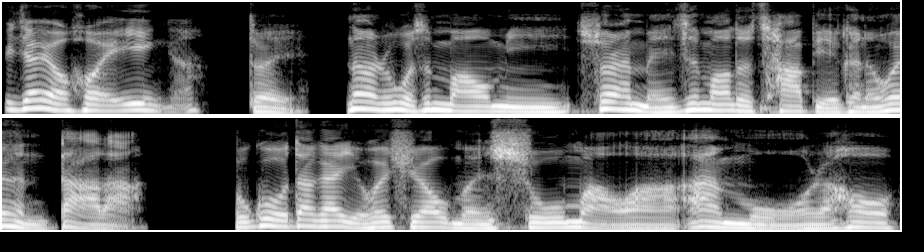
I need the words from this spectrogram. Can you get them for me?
比较有回应啊。对，那如果是猫咪，虽然每一只猫的差别可能会很大啦，不过大概也会需要我们梳毛啊、按摩，然后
